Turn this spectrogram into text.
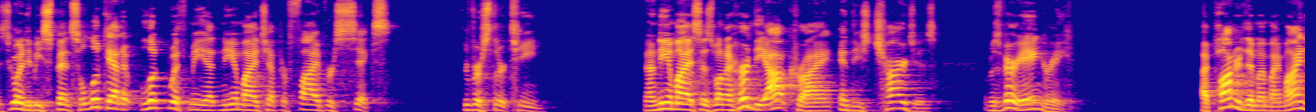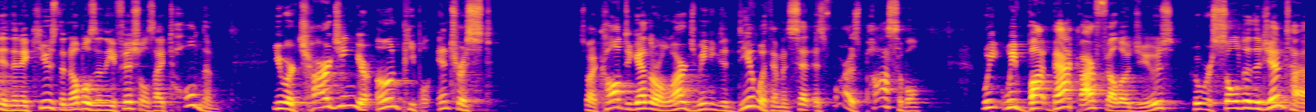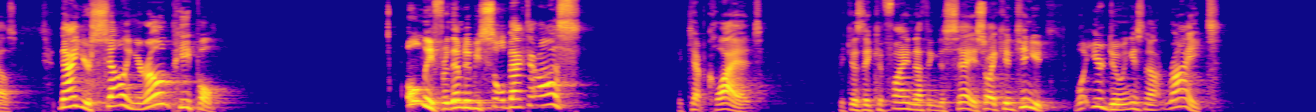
is going to be spent. So look at it, look with me at Nehemiah chapter 5, verse 6 through verse 13. Now, Nehemiah says, When I heard the outcry and these charges, I was very angry. I pondered them in my mind and then accused the nobles and the officials. I told them, You are charging your own people interest so I called together a large meeting to deal with them and said, as far as possible, we, we bought back our fellow Jews who were sold to the Gentiles. Now you're selling your own people only for them to be sold back to us. They kept quiet because they could find nothing to say. So I continued, What you're doing is not right.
